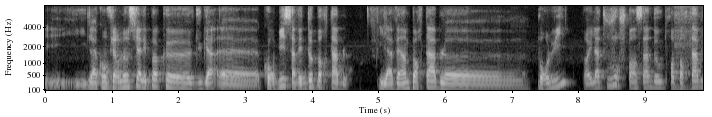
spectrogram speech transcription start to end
il il a confirmé aussi à l'époque euh, du gars, euh, Courbis avait deux portables. Il avait un portable euh, pour lui. Il a toujours, je pense, hein, deux ou trois portables.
